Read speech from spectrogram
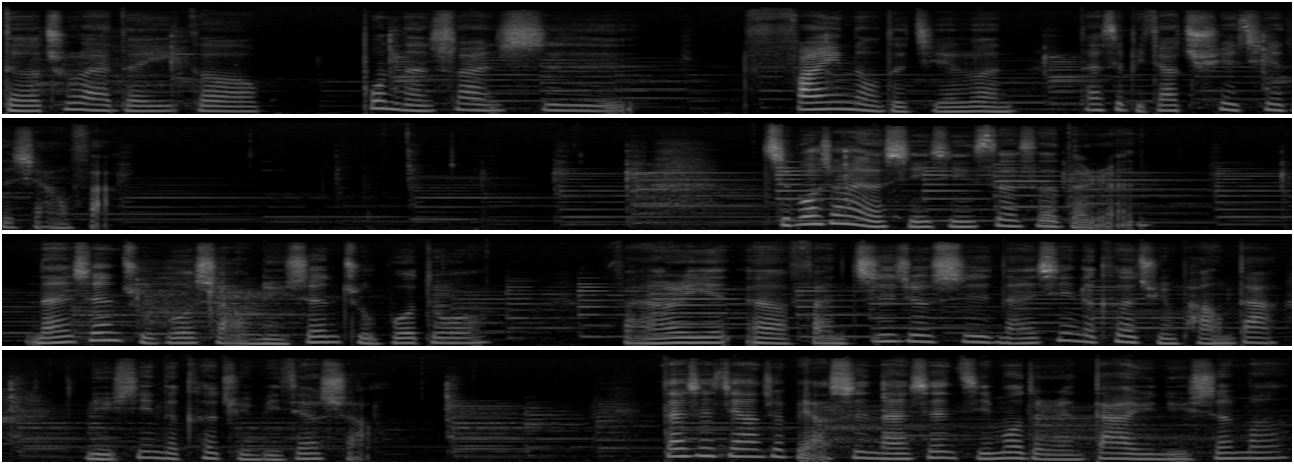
得出来的一个不能算是 final 的结论，但是比较确切的想法。直播上有形形色色的人，男生主播少，女生主播多。反而言，呃，反之就是男性的客群庞大，女性的客群比较少。但是这样就表示男生寂寞的人大于女生吗？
